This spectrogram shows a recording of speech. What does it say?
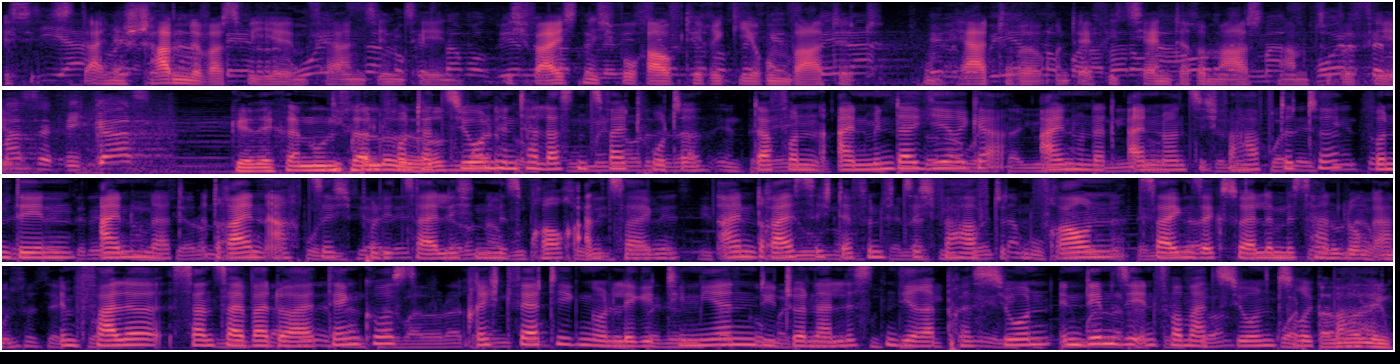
Es ist eine Schande, was wir hier im Fernsehen sehen. Ich weiß nicht, worauf die Regierung wartet, um härtere und effizientere Maßnahmen zu befehlen. Die Konfrontationen hinterlassen zwei Tote, davon ein Minderjähriger, 191 Verhaftete, von denen 183 polizeilichen Missbrauch anzeigen. 31 der 50 verhafteten Frauen zeigen sexuelle Misshandlung an. Im Falle San Salvador Atencos rechtfertigen und legitimieren die Journalisten die Repression, indem sie Informationen zurückbehalten.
